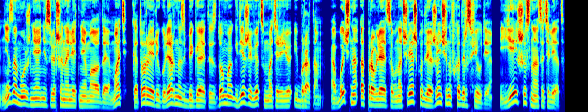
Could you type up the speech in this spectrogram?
Незамужняя, несовершеннолетняя молодая мать, которая регулярно сбегает из дома, где живет с матерью и братом. Обычно отправляется в ночлежку для женщин в Хаддерсфилде. Ей 16 лет.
